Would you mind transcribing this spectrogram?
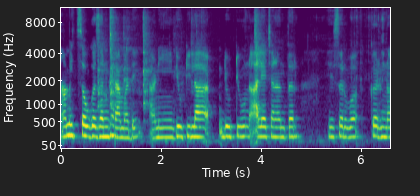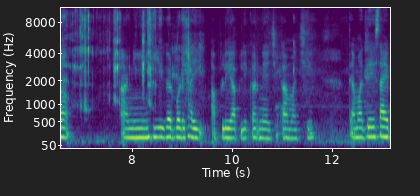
आम्हीच चौघजण घरामध्ये आणि ड्युटीला ड्युटीहून आल्याच्यानंतर हे सर्व करणं आणि ही गडबड घाई आपली आपली करण्याची कामाची. त्यामध्ये साहेब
